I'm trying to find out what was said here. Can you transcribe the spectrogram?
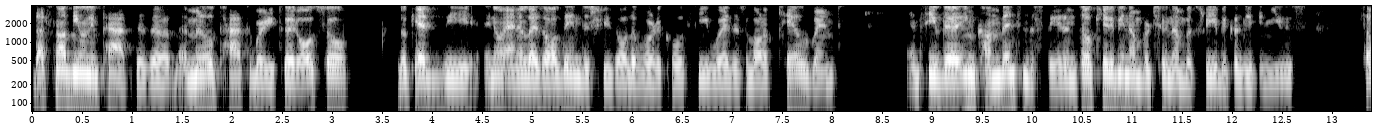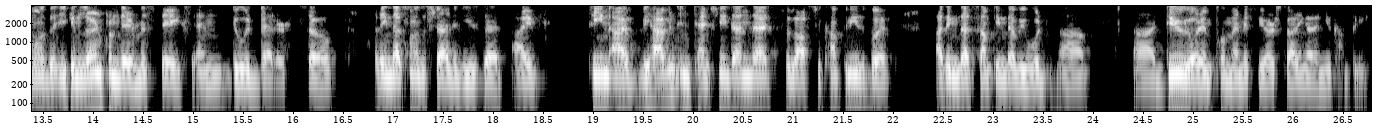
that's not the only path. There's a, a middle path where you could also look at the you know analyze all the industries all the verticals see where there's a lot of tailwind and see if there are incumbents in the space. And it's okay to be number two number three because you can use some of the you can learn from their mistakes and do it better. So i think that's one of the strategies that i've seen. I've we haven't intentionally done that for the last two companies but i think that's something that we would uh, uh, do or implement if you're starting at a new company.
